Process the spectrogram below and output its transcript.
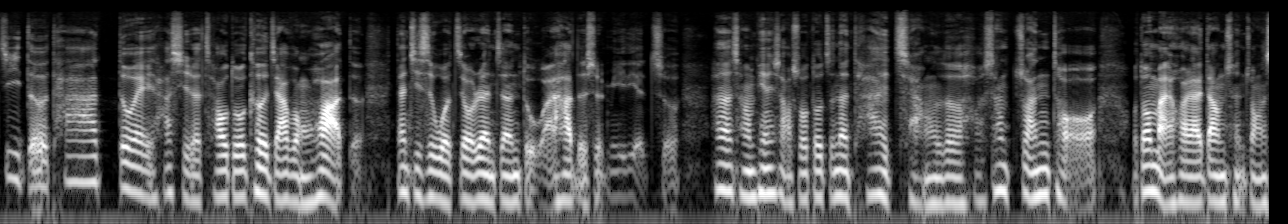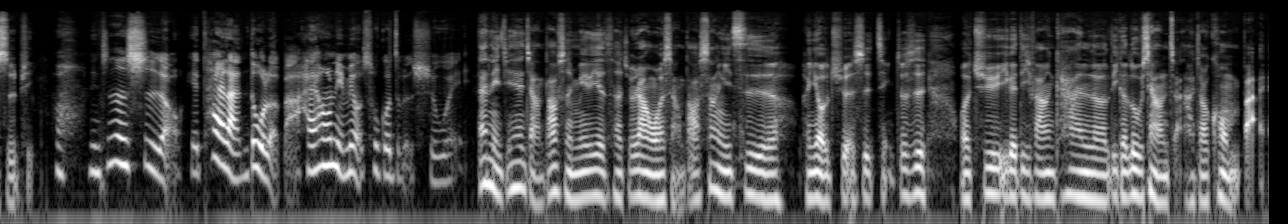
记得他，对，他写了超多客家文化的，但其实我只有认真读完他的《神秘列车》，他的长篇小说都真的太长了，好像砖头哦。我都买回来当成装饰品哦，你真的是哦，也太懒惰了吧！还好你没有错过这本书诶。但你今天讲到神秘列车，就让我想到上一次很有趣的事情，就是我去一个地方看了一个录像展，它叫空白。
